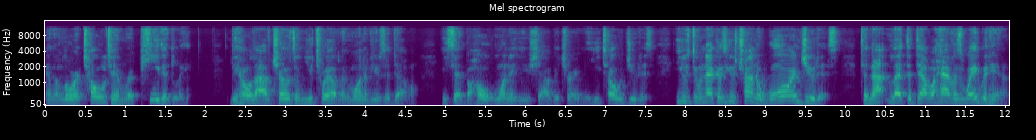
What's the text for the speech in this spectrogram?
And the Lord told him repeatedly, Behold, I have chosen you 12, and one of you is a devil. He said, Behold, one of you shall betray me. He told Judas, he was doing that because he was trying to warn Judas to not let the devil have his way with him.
